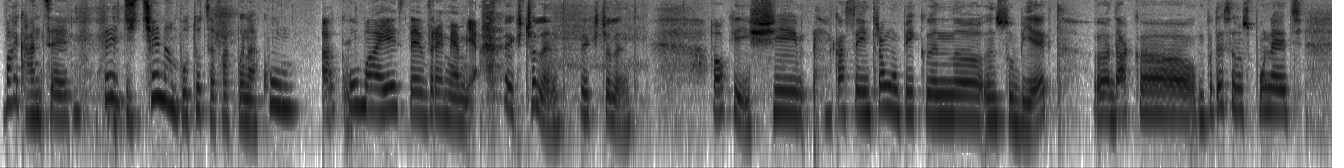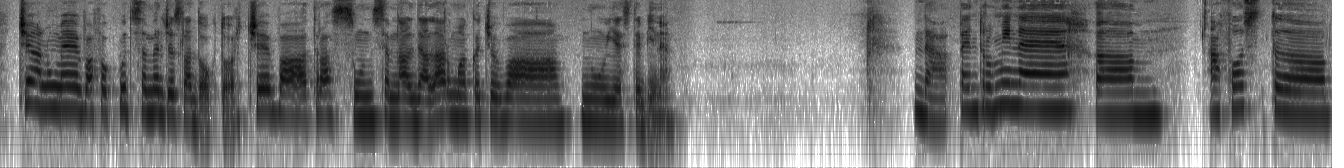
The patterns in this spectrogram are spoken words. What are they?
vacanțe. Deci ce n-am putut să fac până acum, okay. acum este vremea mea. Excelent, excelent. Ok, și ca să intrăm un pic în, în subiect, dacă puteți să-mi spuneți ce anume v-a făcut să mergeți la doctor? Ce v-a tras un semnal de alarmă că ceva nu este bine? Da, pentru mine um, a fost uh,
